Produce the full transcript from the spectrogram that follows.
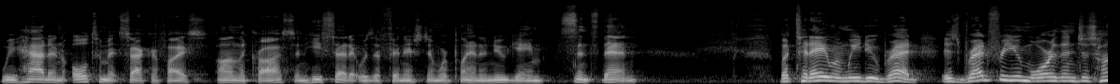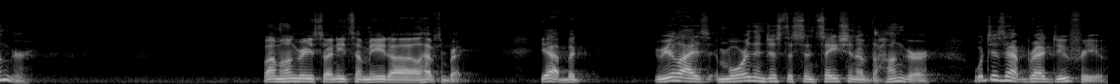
We had an ultimate sacrifice on the cross, and he said it was a finished, and we're playing a new game since then. But today, when we do bread, is bread for you more than just hunger? Well, I'm hungry, so I need some meat. I'll have some bread. Yeah, but you realize more than just the sensation of the hunger, what does that bread do for you?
